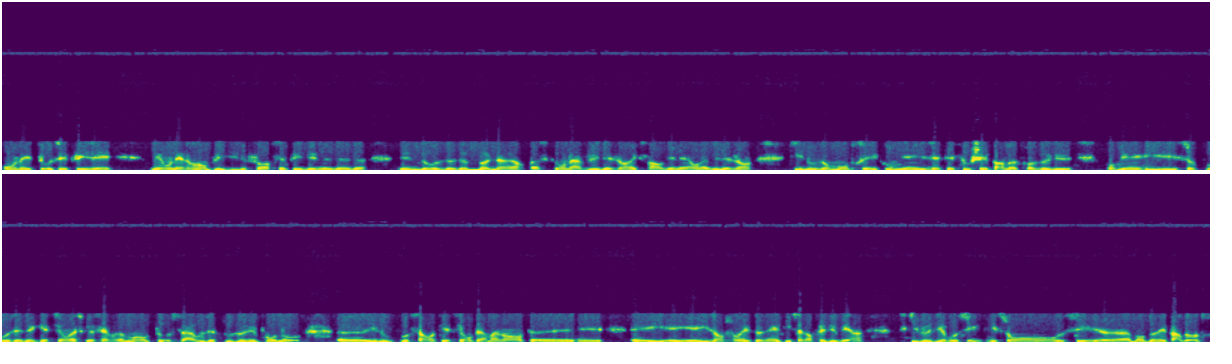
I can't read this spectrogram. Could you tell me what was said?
on est tous épuisés mais on est rempli d'une force et puis d'une dose de, bonheur parce qu'on a vu des gens extraordinaires, on a vu des gens qui nous ont montré combien ils étaient touchés par notre venue, combien ils se posaient des questions. Est-ce que c'est vraiment tout ça Vous êtes tous venus pour nous euh, Ils nous posent ça en question permanente et, et, ils en sont étonnés et puis ça leur fait du bien. Ce qui veut dire aussi qu'ils sont aussi euh, abandonnés par d'autres.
